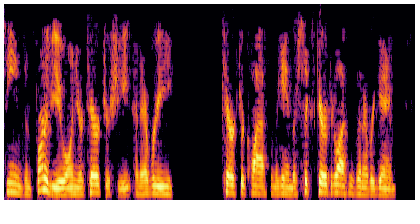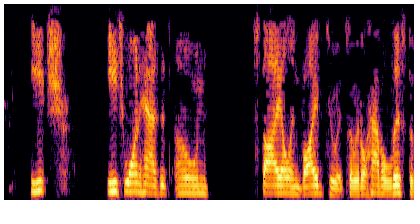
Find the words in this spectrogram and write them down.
scenes in front of you on your character sheet, and every character class in the game. There's six character classes in every game. Each each one has its own style and vibe to it. So it'll have a list of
